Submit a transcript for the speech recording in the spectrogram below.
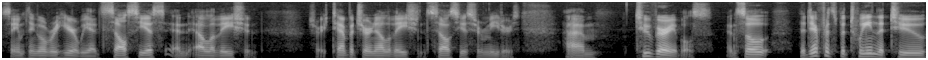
Same thing over here. We had Celsius and elevation. Sorry, temperature and elevation, Celsius or meters. Um, two variables. And so the difference between the two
